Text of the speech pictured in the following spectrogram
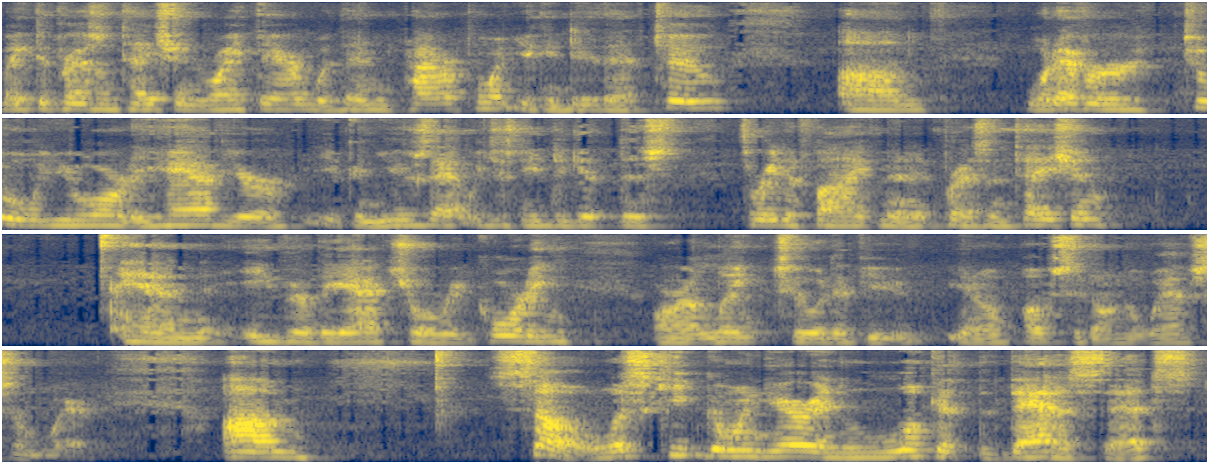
make the presentation right there within PowerPoint, you can do that too. Um, whatever tool you already have, you you can use that. We just need to get this three to five minute presentation and either the actual recording or a link to it if you, you know, post it on the web somewhere. Um, so let's keep going here and look at the data sets.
